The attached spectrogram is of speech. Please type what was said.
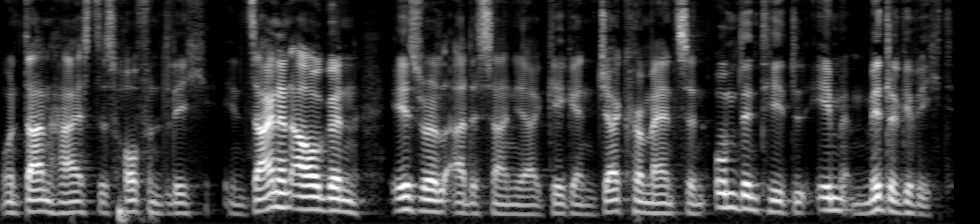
und dann heißt es hoffentlich in seinen Augen Israel Adesanya gegen Jack Hermanson um den Titel im Mittelgewicht.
